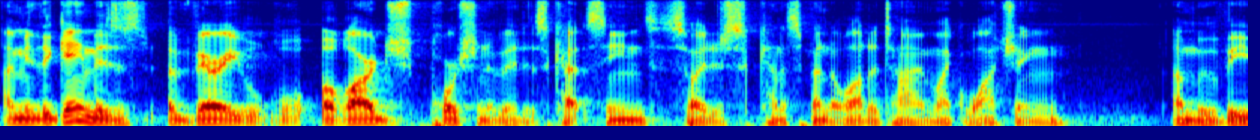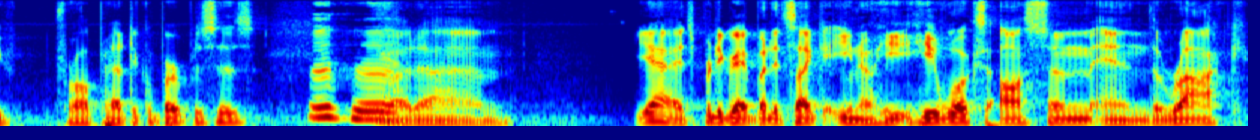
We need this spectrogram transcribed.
I mean, the game is a very a large portion of it is cutscenes, so I just kind of spend a lot of time like watching a movie for all practical purposes. But um, yeah, it's pretty great. But it's like you know he he looks awesome, and the rock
